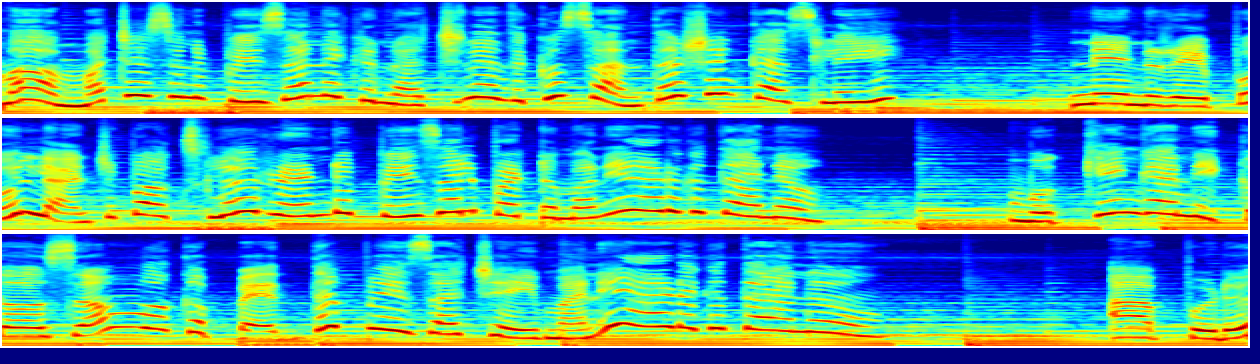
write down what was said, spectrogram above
మా అమ్మ చేసిన పిజ్జా నీకు నచ్చినందుకు సంతోషం కస్లీ. నేను రేపు లంచ్ బాక్స్లో రెండు పిజ్జాలు పెట్టమని అడుగుతాను. ముఖ్యంగా నీకోసం ఒక పెద్ద పిజ్జా చేయమని అడుగుతాను. అప్పుడు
